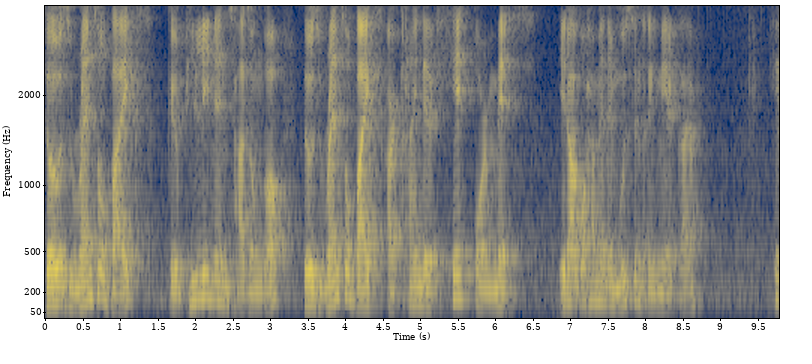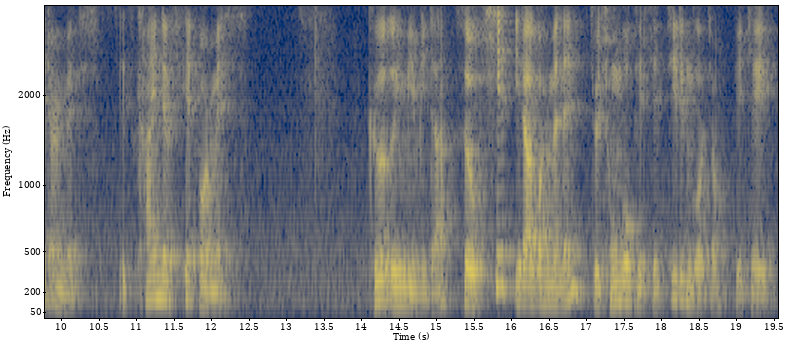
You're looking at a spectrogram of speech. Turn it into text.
those rental bikes 그 빌리는 자전거 those rental bikes are kind of hit or miss 이라고 하면은 무슨 의미일까요? hit or miss It's kind of hit or miss 그 의미입니다. So hit이라고 하면은 그 종목 이렇게 찌른 거죠. 이렇게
